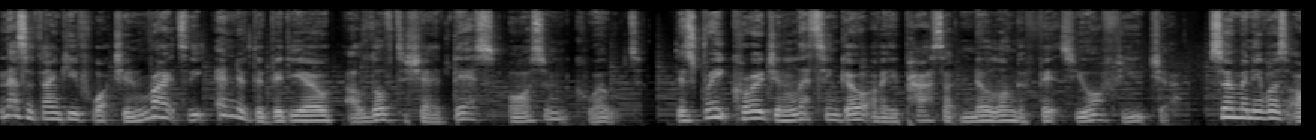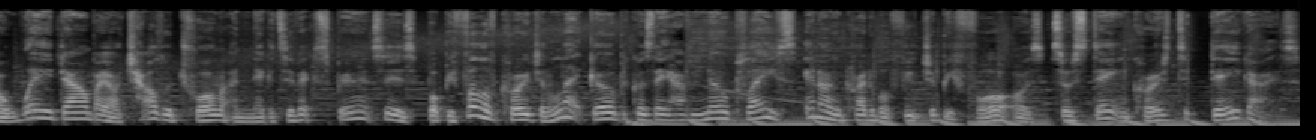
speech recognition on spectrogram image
And as a thank you for watching right to the end of the video, I'd love to share this awesome quote. There's great courage in letting go of a past that no longer fits your future. So many of us are weighed down by our childhood trauma and negative experiences, but be full of courage and let go because they have no place in our incredible future before us. So stay encouraged today, guys.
